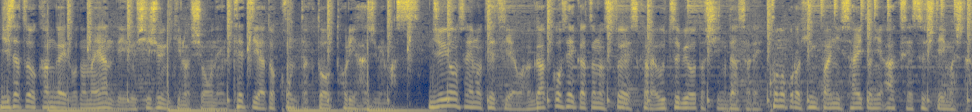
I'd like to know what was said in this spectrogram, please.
自殺を考えるほど悩んでいる思春期の少年、哲也とコンタクトを取り始めます。14歳の哲也は学校生活のストレスからうつ病と診断され、この頃頻繁にサイトにアクセスしていました。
